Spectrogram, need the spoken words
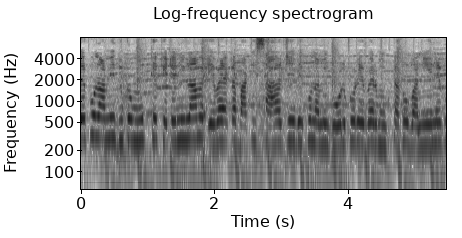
দেখুন, আমি দুটো মুখকে কেটে নিলাম। এবার একটা বাটির সাহায্যে দেখুন, আমি গোল করে এবার মুখটাকেও বানিয়ে নেব।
